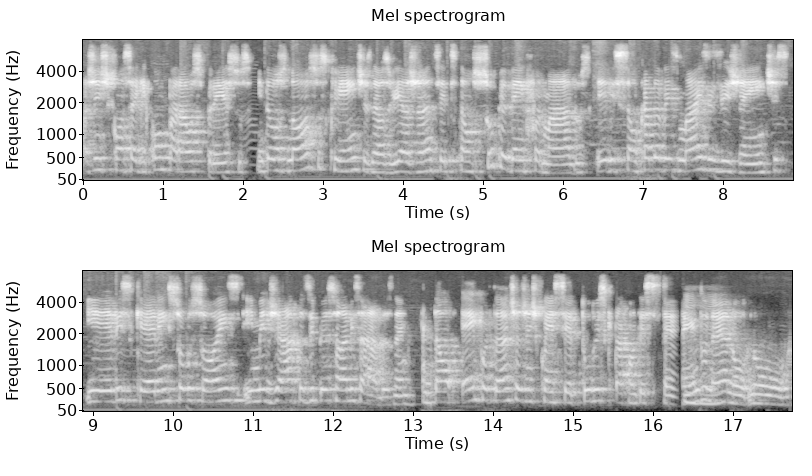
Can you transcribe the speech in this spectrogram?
a gente consegue comparar os preços. Então os nossos clientes, né, os viajantes, eles estão super bem informados, eles são cada vez mais exigentes e eles querem soluções imediatas e personalizadas, né? Então é importante a gente conhecer tudo isso que está acontecendo, uhum. né, no, no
